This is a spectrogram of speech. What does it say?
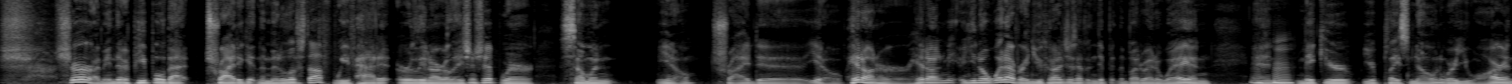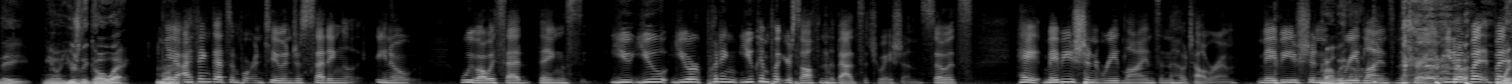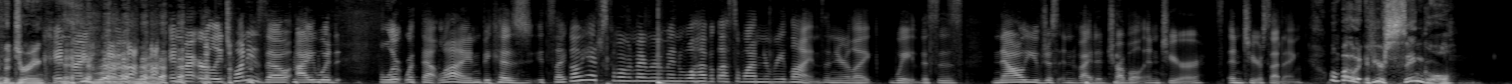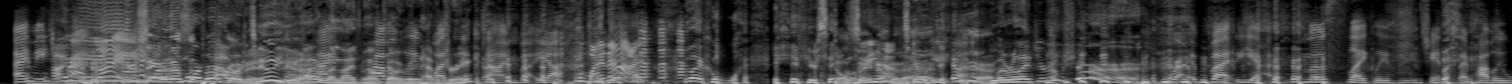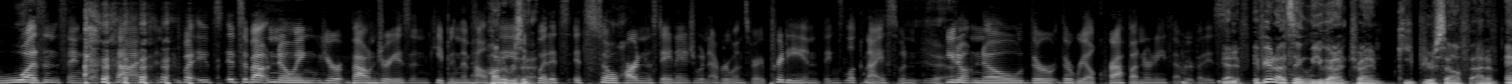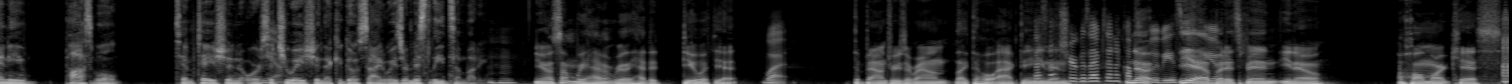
sure. I mean, there are people that try to get in the middle of stuff. We've had it early in our relationship where someone, you know, tried to, you know, hit on her, hit on me, you know, whatever, and you kind of just have to nip it in the bud right away and and mm-hmm. make your your place known where you are, and they, you know, usually go away. Right. Yeah, I think that's important too. And just setting, you know, we've always said things. You you you're putting you can put yourself in the bad situations. So it's, hey, maybe you shouldn't read lines in the hotel room. Maybe you shouldn't Probably read not. lines in the trailer. You know, but but With a drink. in my Right, right. in my early twenties though, I would flirt with that line because it's like, oh yeah, just come over to my room and we'll have a glass of wine and read lines. And you're like, wait, this is now you've just invited trouble into your into your setting. Well, by the way, if you're single, I mean, I mean, right. You're single, that's the more perk power of it. to you. I would run lines in my hotel room and have a drink. at the time, but yeah. Why not? like, what, if you're single, Don't say no to that. Yeah. Yeah. You want to run out your room? Sure. right, but yeah, most likely the chances I probably wasn't single at the time. And- But it's it's about knowing your boundaries and keeping them healthy. 100%. But it's it's so hard in this day and age when everyone's very pretty and things look nice when Yeah. you don't know the the real crap underneath everybody's. yeah, if, if you're not single, you got to try and keep yourself out of any possible temptation or Yeah. situation that could go sideways or mislead somebody. hmm You know, something we haven't really had to deal with yet. What? The boundaries around like the whole acting That's not and true because I've done a couple no, movies. with yeah, you. but it's been you know a Hallmark kiss.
